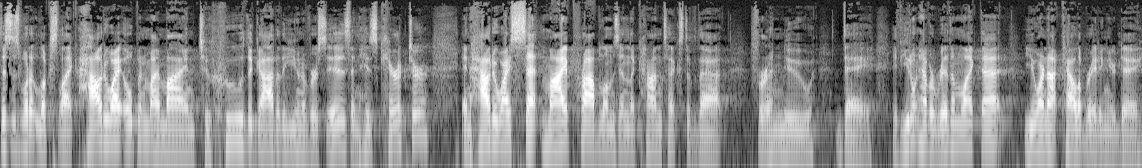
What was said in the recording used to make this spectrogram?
This is what it looks like. How do I open my mind to who the God of the universe is and his character? And how do I set my problems in the context of that for a new day? If you don't have a rhythm like that, you are not calibrating your day.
